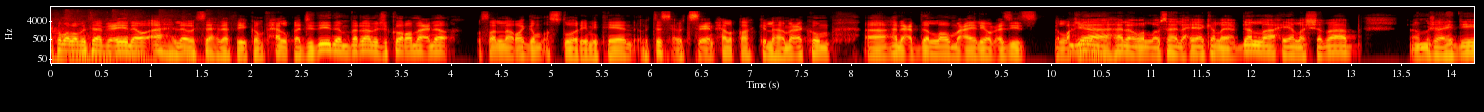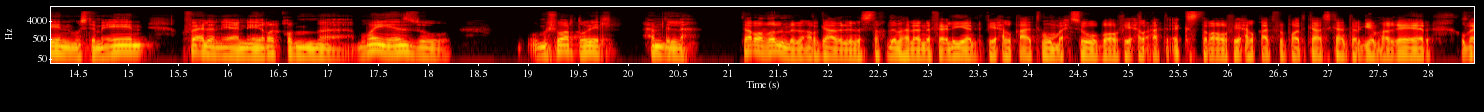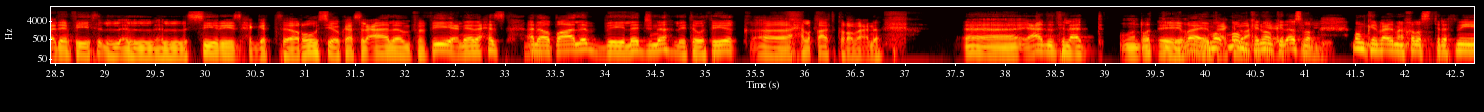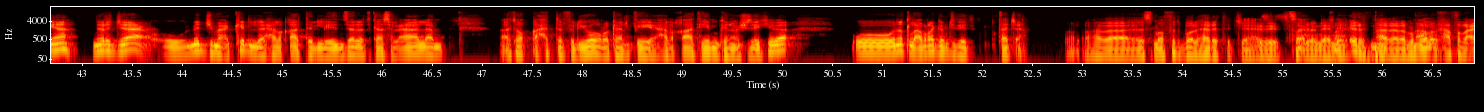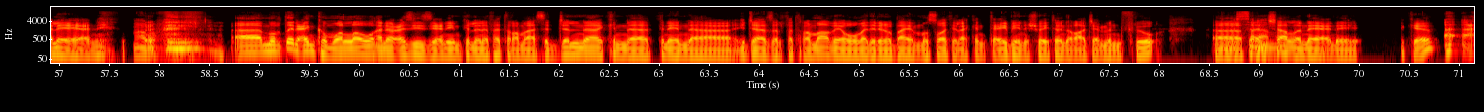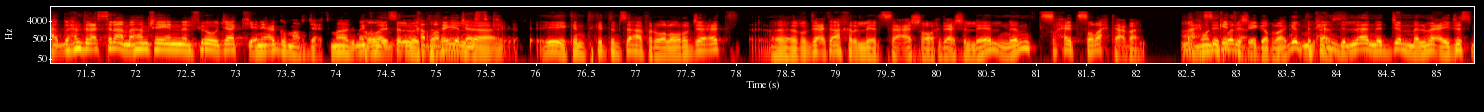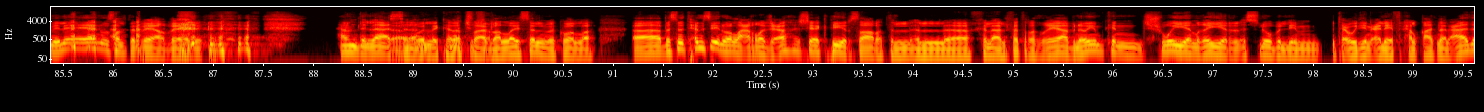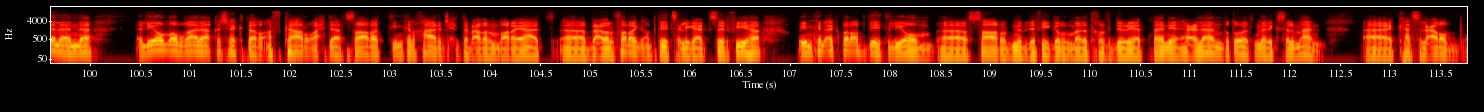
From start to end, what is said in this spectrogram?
حياكم الله متابعينا وأهلا وسهلا فيكم في حلقة جديدة من برنامج الكره معنا. وصلنا رقم أسطوري 299 حلقة كلها معكم. آه أنا عبد الله ومعي اليوم عزيز. الله يا هلا والله وسهلا حياك الله يا عبد الله حيا الله الشباب المشاهدين المستمعين. وفعلا يعني رقم مميز و... ومشوار طويل الحمد لله. ترى ظلم الأرقام اللي نستخدمها لأن فعليا في حلقات مو محسوبة وفي حلقات. اكسترا وفي حلقات في البودكاست كان ترقيمها غير. وبعدين في ال series حقت روسيا وكأس العالم. ففي يعني أنا أحس أنا أطالب بلجنة لتوثيق آه، حلقات كرة معنا. آه، إعادة العد ونرتب. إيه ما ينفع ممكن ممكن أصبر. ممكن بعد ما نخلص 300 نرجع ونجمع كل الحلقات اللي نزلت كأس العالم. أتوقع حتى في اليورو كان في حلقات يمكن أو شيء زي كذا. ونطلع برقم جديد فجأة. والله هذا اسمه football heritage يا عزيز فعلا يعني إرث هذا المفروض نحافظ عليه يعني. معروف. آه مبطين عنكم والله وأنا وعزيز يعني يمكن لنا فترة ما سجلنا كنا اثنين آه، إجازة الفترة الماضية وما أدري لو باين من صوتي لكن تعبين شوي توني راجع من فلو آه فإن شاء الله إنه يعني كيف؟ الحمد لله على السلامة. أهم شيء إن الفلو جاك يعني عقب ما رجعت. ما ما الله يسلمك. تخيل اي كنت كنت مسافر والله ورجعت آه، رجعت آخر الليل الساعة 10 و11 الليل نمت صحيت الصباح تعبان. ما آه حسيت ولا شيء قبلها. قلت ممتاز. الحمد لله إن تحمل معي جسمي لين وصلت الرياض يعني. الحمد لله على السلامة. ولا كانت صعبة. الله يسلمك والله. آه بس متحمسين والله على الرجعة. أشياء كثير صارت ال ال خلال فترة غيابنا ويمكن شوية نغير الأسلوب اللي متعودين عليه في حلقاتنا العادة لأنه اليوم أبغى أناقش أكثر أفكار وأحداث صارت يمكن خارج حتى بعض المباريات آه، بعض الفرق updates اللي قاعد تصير فيها ويمكن أكبر update اليوم آه، صار بنبدا فيه قبل ما ندخل في الدوريات الثانية إعلان بطولة الملك سلمان. كأس العرب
